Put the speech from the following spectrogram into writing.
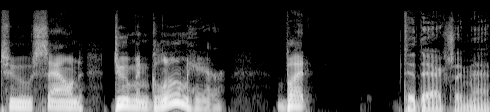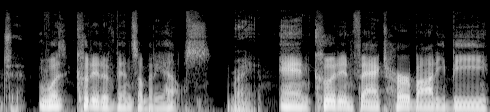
to sound doom and gloom here, but Did they actually match it? was could it have been somebody else? Right. and could in fact her body be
